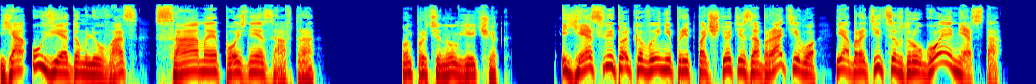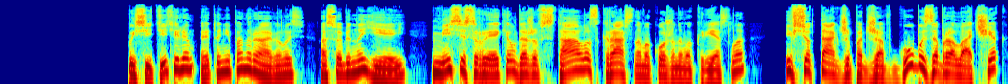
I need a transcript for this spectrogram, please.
Я уведомлю вас самое позднее завтра. Он протянул ей чек. Если только вы не предпочтете забрать его и обратиться в другое место. Посетителям это не понравилось, особенно ей. Миссис Рекел даже встала с красного кожаного кресла и все так же, поджав губы, забрала чек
